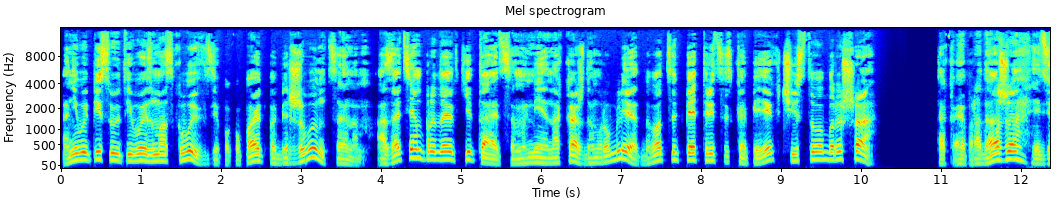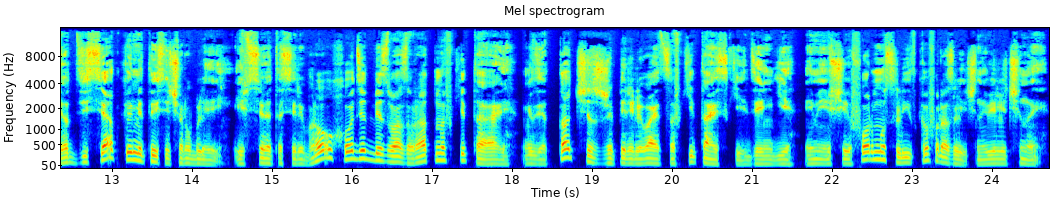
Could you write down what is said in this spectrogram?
Они выписывают его из Москвы, где покупают по биржевым ценам, а затем продают китайцам, имея на каждом рубле 25-30 копеек чистого барыша. Такая продажа идет десятками тысяч рублей, и все это серебро уходит безвозвратно в Китай, где тотчас же переливается в китайские деньги, имеющие форму слитков различной величины.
